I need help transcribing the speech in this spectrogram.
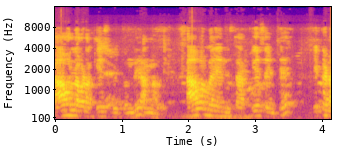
కావల్లో కూడా కేసు పెట్టుంది అన్నారు. కావల్లో ఏంది సార్ కేసు అంటే ఇక్కడ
